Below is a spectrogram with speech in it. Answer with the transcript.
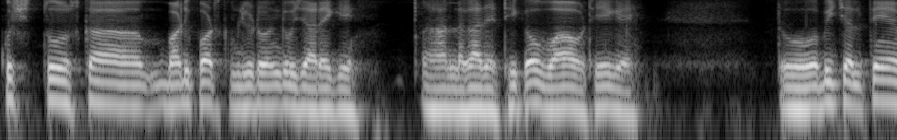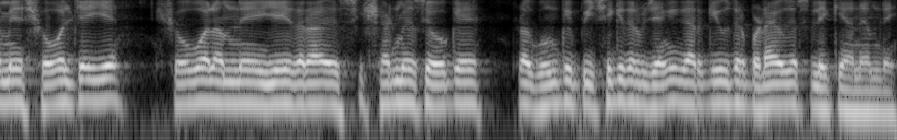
कुछ तो उसका बॉडी पार्ट्स कंप्लीट होंगे बेचारे के। हाँ लगा दे, ठीक है? वाह, ठीक है। तो अभी चलते हैं, हमें शोवल चाहिए। शोवल हमने ये ज़रा इस शेड में से होके थोड़ा घूम के पीछे की तरफ़ जाएँगे, घर के उधर पड़ा है, उधर से लेके आना है हमने।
